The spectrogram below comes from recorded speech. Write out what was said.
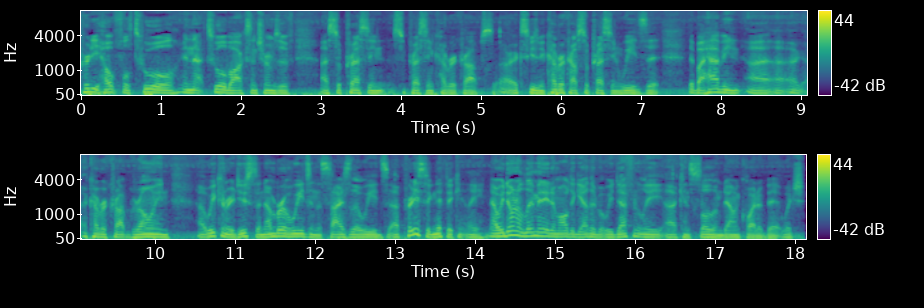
pretty helpful tool in that toolbox in terms of uh, suppressing suppressing cover crops, or excuse me, cover crop suppressing weeds. That that by having uh, a, a, cover crop growing, uh, we can reduce the number of weeds and the size of the weeds uh, pretty significantly. Now we don't eliminate them altogether, but we definitely uh, can slow them down quite a bit, which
